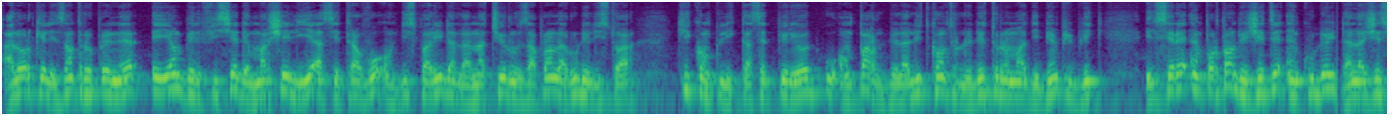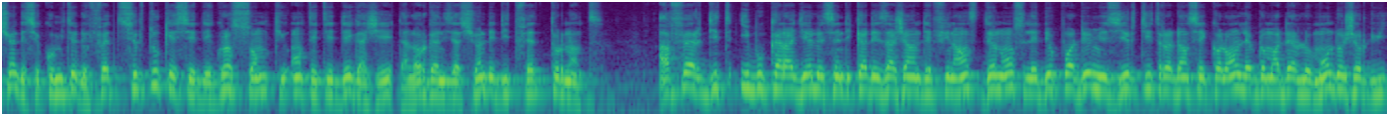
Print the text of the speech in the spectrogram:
alors que les entrepreneurs ayant bénéficié des marchés liés à ces travaux ont disparu dans la nature, nous apprend la roue de l'histoire, qui conclut qu'à cette période où on parle de la lutte contre le détournement des biens publics, il serait important de jeter un coup d'œil dans la gestion de ces comités de fêtes, surtout que c'est des grosses sommes qui ont été dégagées dans l'organisation des dites fêtes tournantes. Affaire dite Ibou Karadje, le syndicat des agents des finances dénonce les deux poids deux mesures, titre dans ses colonnes l'hebdomadaire Le Monde aujourd'hui,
